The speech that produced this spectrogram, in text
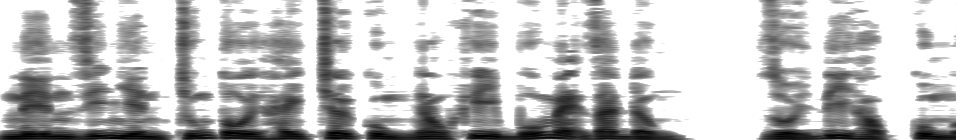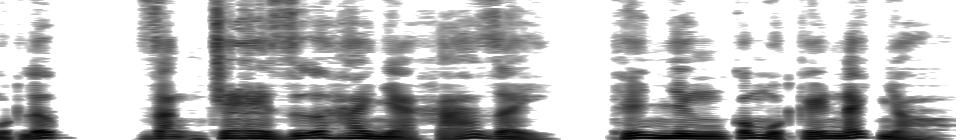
nên dĩ nhiên chúng tôi hay chơi cùng nhau khi bố mẹ ra đồng, rồi đi học cùng một lớp, dặng tre giữa hai nhà khá dày, thế nhưng có một cái nách nhỏ,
